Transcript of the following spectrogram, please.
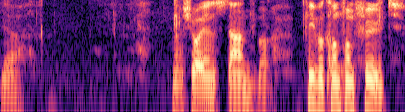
Yeah. Not sure I understand, but people come from fruit.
